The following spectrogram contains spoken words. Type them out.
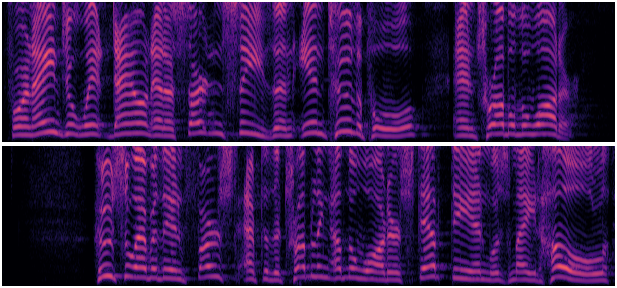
For an angel went down at a certain season into the pool and troubled the water. Whosoever then first, after the troubling of the water, stepped in was made whole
